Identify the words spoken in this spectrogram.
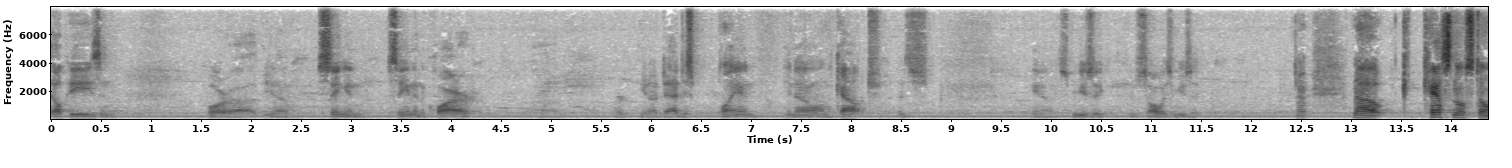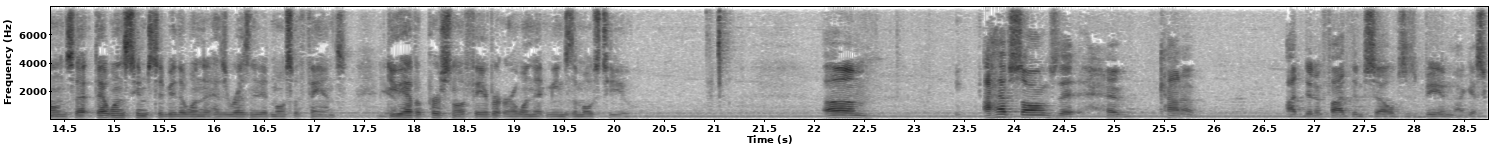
LPs and or uh, you know singing singing in the choir, um, or you know dad just playing. You know, on the couch. It's you know, it's music. It's always music. Now, Cast No Stones, that, that one seems to be the one that has resonated most with fans. Yeah. Do you have a personal favorite or one that means the most to you? Um, I have songs that have kind of identified themselves as being, I guess,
